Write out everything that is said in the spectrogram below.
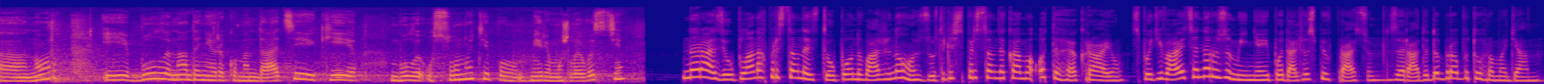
е, норм, і були надані рекомендації, які були усунуті по мірі можливості. Наразі у планах представництва уповноваженого зустріч з представниками ОТГ краю. Сподіваються на розуміння і подальшу співпрацю заради добробуту громадян.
